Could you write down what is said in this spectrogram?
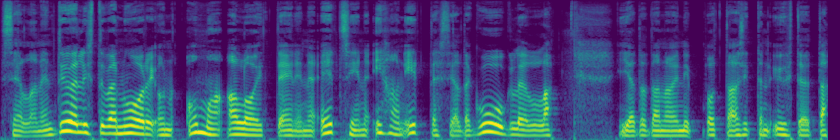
sellainen työllistyvä nuori on oma-aloitteinen ja etsii ne ihan itse sieltä Googlella ja tota noin, niin ottaa sitten yhteyttä.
